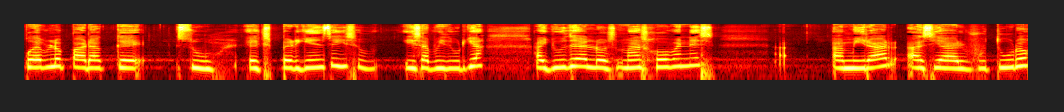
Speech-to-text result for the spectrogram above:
pueblo para que su experiencia y, su, y sabiduría ayude a los más jóvenes a, mirar hacia el futuro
